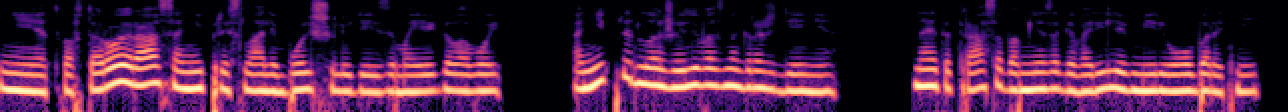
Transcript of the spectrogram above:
Нет, во второй раз они прислали больше людей за моей головой. Они предложили вознаграждение. На этот раз обо мне заговорили в мире оборотней.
